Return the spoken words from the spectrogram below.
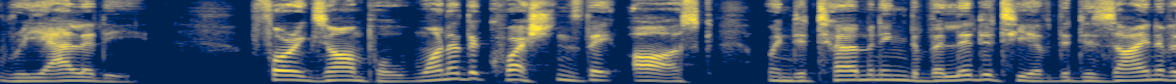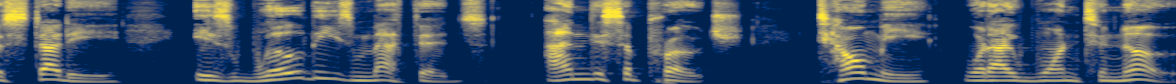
reality. For example, one of the questions they ask when determining the validity of the design of a study is Will these methods and this approach tell me what I want to know?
